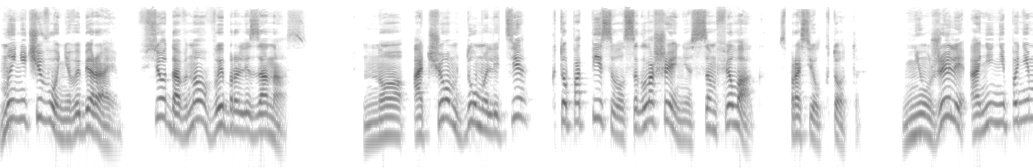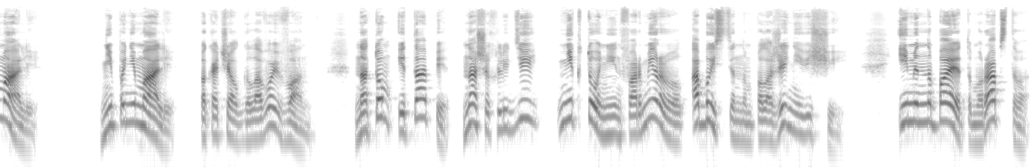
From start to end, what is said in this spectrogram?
Мы ничего не выбираем, все давно выбрали за нас. Но о чем думали те, кто подписывал соглашение с Самфилак?» – спросил кто-то. «Неужели они не понимали?» «Не понимали», – покачал головой Ван. «На том этапе наших людей никто не информировал об истинном положении вещей. Именно поэтому рабство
